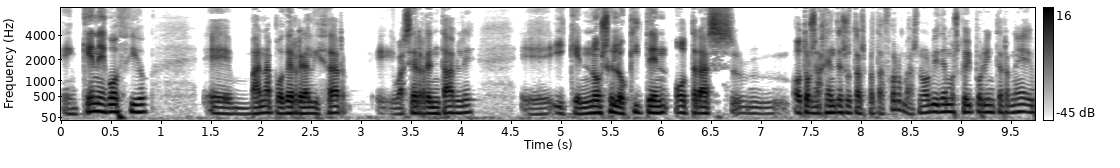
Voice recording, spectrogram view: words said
en qué negocio eh, van a poder realizar y va a ser rentable eh, y que no se lo quiten otras, mm, otros agentes, otras plataformas. No olvidemos que hoy por Internet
